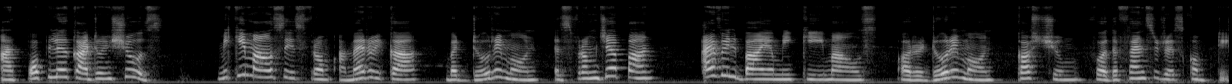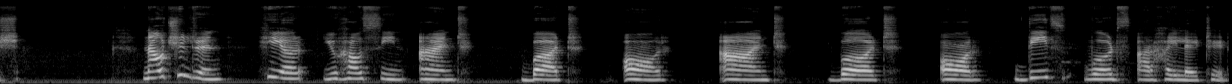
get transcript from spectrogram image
are popular cartoon shows. Mickey Mouse is from America but Doraemon is from Japan. I will buy a Mickey Mouse or a Doraemon costume for the fancy dress competition. Now children, here you have seen and but, or, and, but, or. These words are highlighted.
